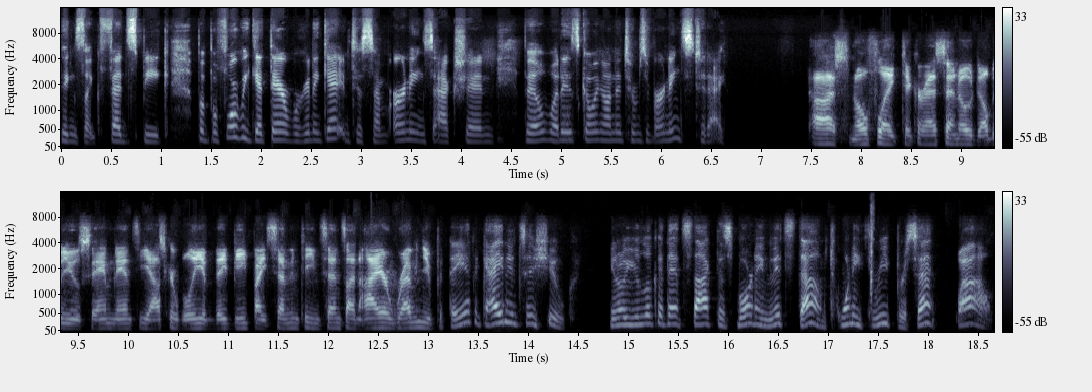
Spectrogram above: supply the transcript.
things like Fed speak. But before we get there, we're going to get into some earnings action. Bill, what is going on in terms of earnings today? Uh, Snowflake, ticker SNOW, Sam, Nancy, Oscar, William, they beat by 17 cents on higher revenue, but they had a guidance issue. You know, you look at that stock this morning and it's down 23%. Wow.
